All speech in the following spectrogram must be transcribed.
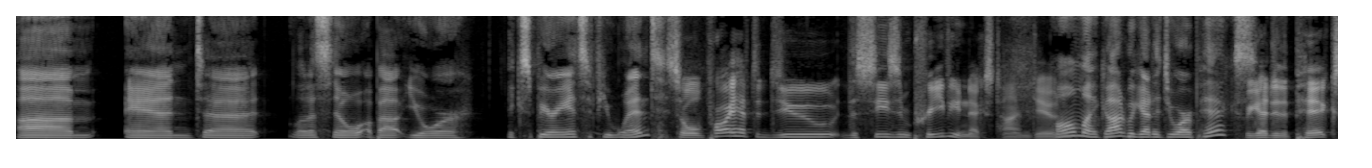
Um, and uh, let us know about your experience if you went. So we'll probably have to do the season preview next time, dude. Oh my God, we got to do our picks. We got to do the picks.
